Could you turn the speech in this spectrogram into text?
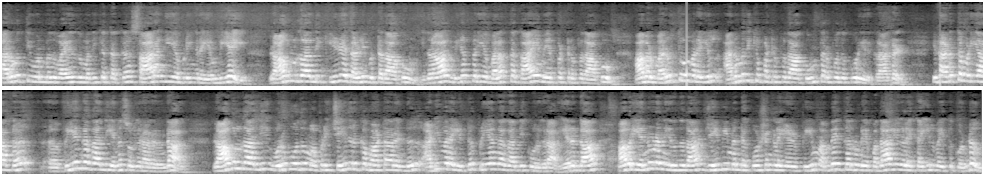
அறுபத்தி ஒன்பது வயது மதிக்கத்தக்க சாரங்கி அப்படிங்கிற எம்பியை ராகுல் காந்தி கீழே தள்ளிவிட்டதாகவும் இதனால் மிகப்பெரிய பலத்த காயம் ஏற்பட்டிருப்பதாகவும் அவர் மருத்துவமனையில் அனுமதிக்கப்பட்டிருப்பதாகவும் தற்போது கூறியிருக்கிறார்கள். இது அடுத்தபடியாக பிரியங்கா காந்தி என்ன சொல்கிறார் என்றால் ராகுல் காந்தி ஒருபோதும் அப்படி செய்திருக்க மாட்டார் என்று அடிவரையிட்டு பிரியங்கா காந்தி கூறுகிறார். ஏனென்றால் அவர் என்னுடன் இருந்துதான் ஜெய்பீம் என்ற கோஷங்களை எழுப்பியும் அம்பேத்கருடைய பதாகைகளை கையில் வைத்துக் கொண்டும்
